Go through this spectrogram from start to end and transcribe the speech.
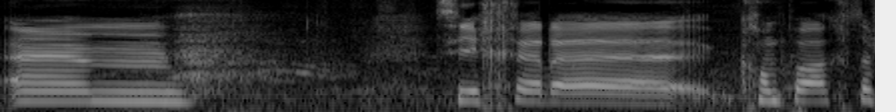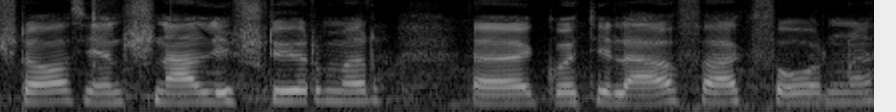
Ähm, sicher äh, kompakter stehen. Sie haben schnelle Stürmer, äh, gute Laufwege vorne.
